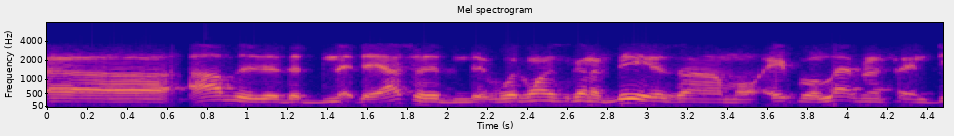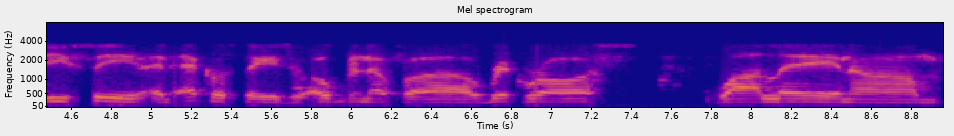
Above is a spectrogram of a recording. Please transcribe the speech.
Uh, obviously, the, the, the actually what one's going to be is um on April 11th in DC at Echo Stage. We're opening up for uh, Rick Ross, Wale, and um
